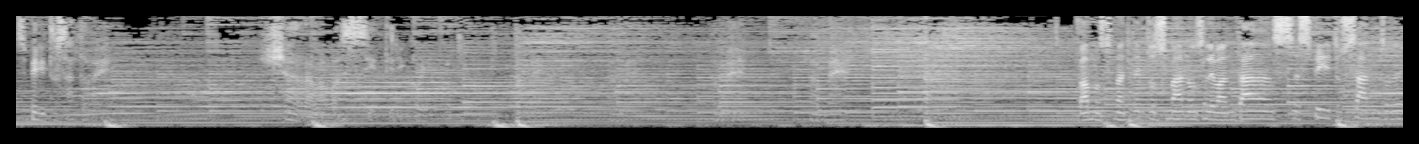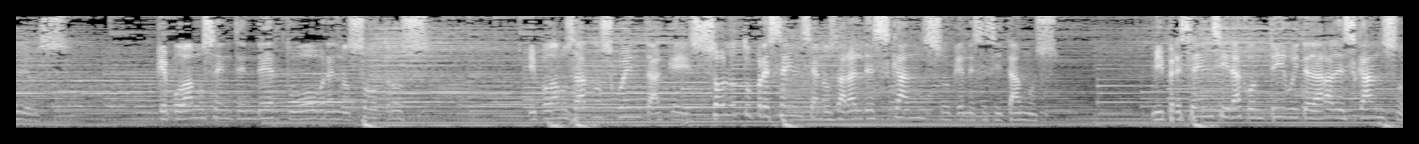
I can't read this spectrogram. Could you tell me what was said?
Espíritu Santo, ven. Vamos, mantén tus manos levantadas, Espíritu Santo de Dios. Que podamos entender tu obra en nosotros y podamos darnos cuenta que solo tu presencia nos dará el descanso que necesitamos. Mi presencia irá contigo y te dará descanso.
